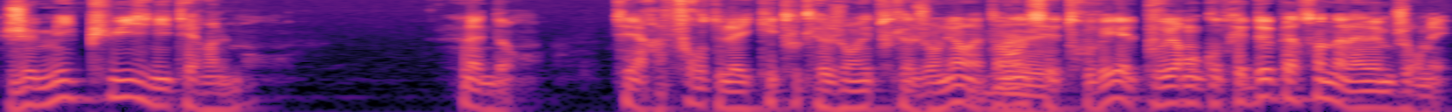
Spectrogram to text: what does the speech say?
je m'épuise littéralement là-dedans. C'est-à-dire à force de liker toute la journée, toute la journée, on a tendance à trouver. Elle pouvait rencontrer deux personnes dans la même journée.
